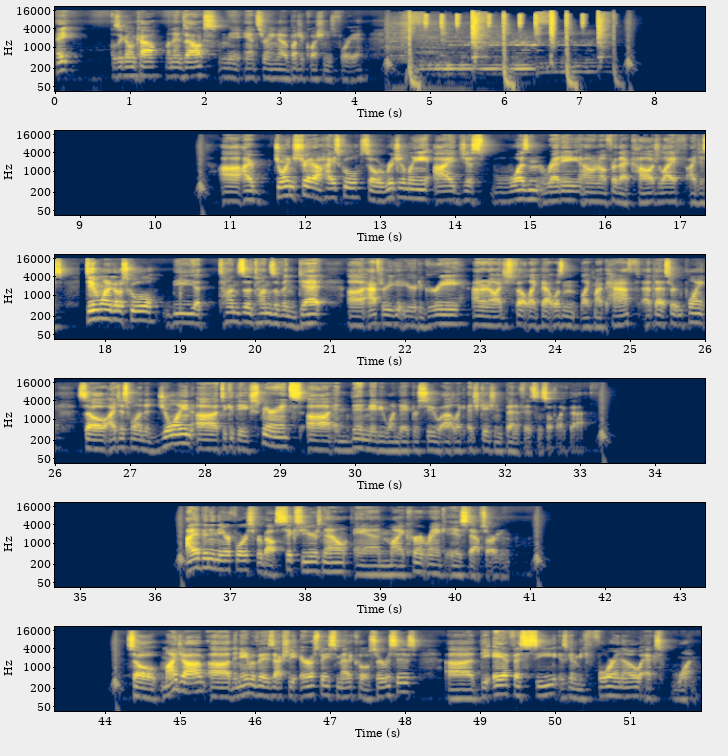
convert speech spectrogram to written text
Hey, how's it going, Kyle? My name's Alex. I'm be answering a bunch of questions for you. Uh, I joined straight out of high school, so originally I just wasn't ready. I don't know for that college life. I just didn't want to go to school, be a tons of tons of in debt uh, after you get your degree. I don't know. I just felt like that wasn't like my path at that certain point. So I just wanted to join uh, to get the experience uh, and then maybe one day pursue uh, like education benefits and stuff like that. I have been in the Air Force for about six years now, and my current rank is Staff Sergeant. So my job, uh, the name of it is actually Aerospace Medical Services. Uh, the AFSC is going to be 4N0X1.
